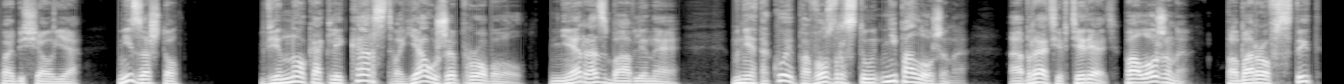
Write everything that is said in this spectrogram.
пообещал я. Ни за что. Вино как лекарство я уже пробовал не разбавленное. Мне такое по возрасту не положено. А братьев терять положено. Поборов стыд,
